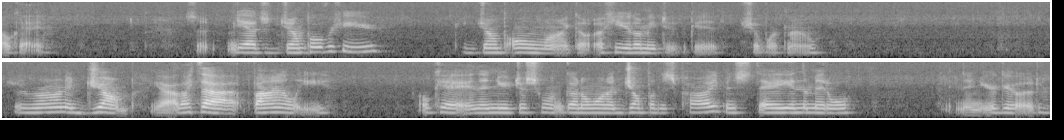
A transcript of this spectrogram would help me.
Okay. So, yeah, just jump over here. Just jump, oh my god. Here, let me do it again. Should work now. Just run and jump. Yeah, like that. Finally. Okay, and then you're just want, gonna want to jump on this pipe and stay in the middle. And then you're good.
